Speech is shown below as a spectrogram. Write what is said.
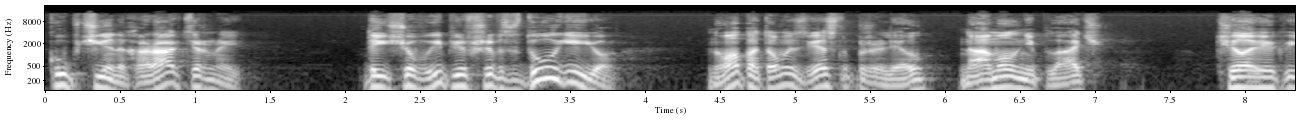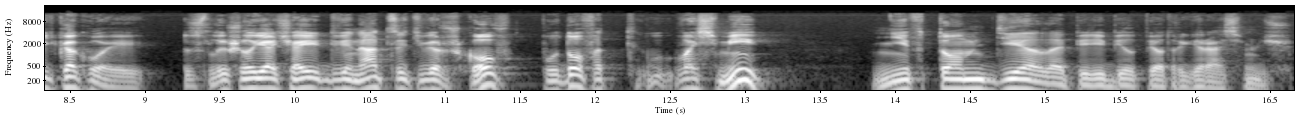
купчина характерный. Да еще выпивший вздул ее. Ну, а потом, известно, пожалел. На, мол, не плачь. Человек ведь какой. Слышал я чай двенадцать вершков пудов от восьми? Не в том дело, перебил Петр Герасимович.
